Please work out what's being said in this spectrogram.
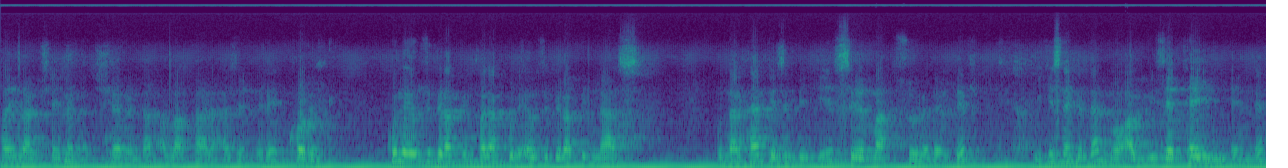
sayılan şeylerin şerrinden allah Teala Hazretleri korur. Kul evzu bir Rabbin felak, kul evzu bir Rabbin nas. Bunlar herkesin bildiği sığınma sureleridir. İkisine birden muavvizeteyn denilir.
